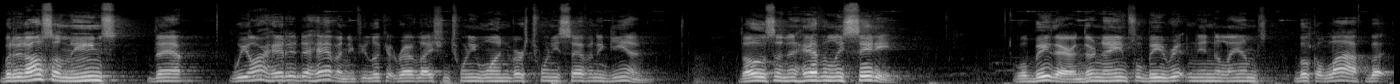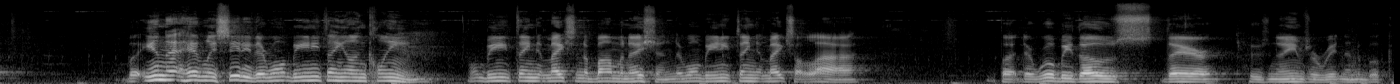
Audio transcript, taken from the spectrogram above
But it also means that we are headed to heaven. If you look at Revelation 21, verse 27 again, those in the heavenly city will be there, and their names will be written in the Lamb's book of life. But, but in that heavenly city, there won't be anything unclean. Won't be anything that makes an abomination. There won't be anything that makes a lie but there will be those there whose names are written in the book,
